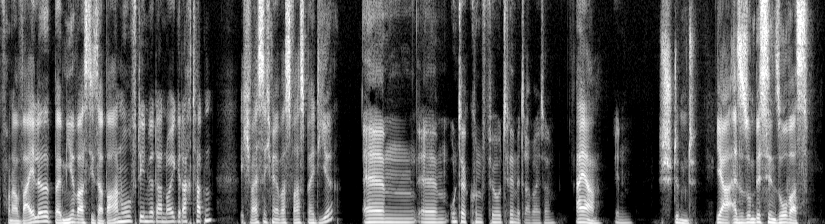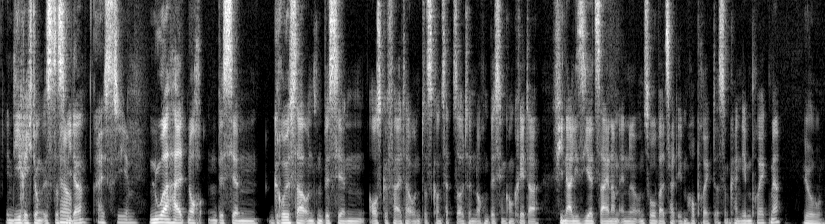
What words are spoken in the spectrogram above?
vor einer Weile. Bei mir war es dieser Bahnhof, den wir da neu gedacht hatten. Ich weiß nicht mehr, was war es bei dir? Ähm, ähm, Unterkunft für Hotelmitarbeiter. Ah ja, In, stimmt. Ja, also so ein bisschen sowas. In die Richtung ist das Ja. wieder. I see. Nur halt noch ein bisschen größer und ein bisschen ausgefeilter und das Konzept sollte noch ein bisschen konkreter finalisiert sein am Ende und so, weil es halt eben Hauptprojekt ist und kein Nebenprojekt mehr. Jo,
